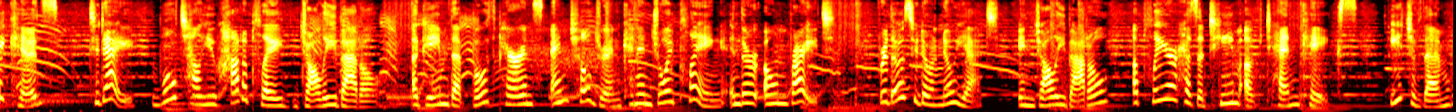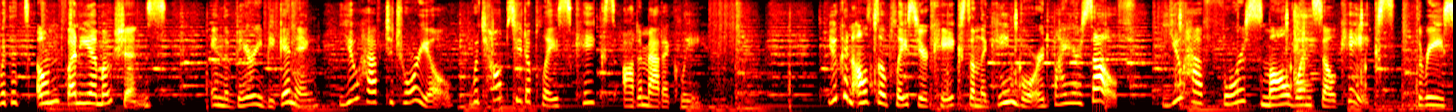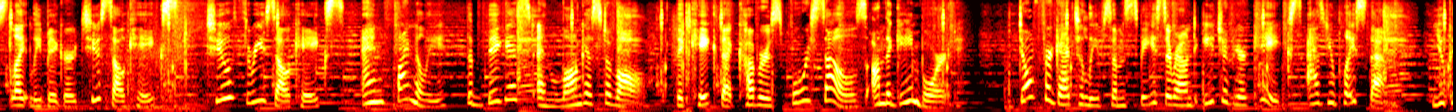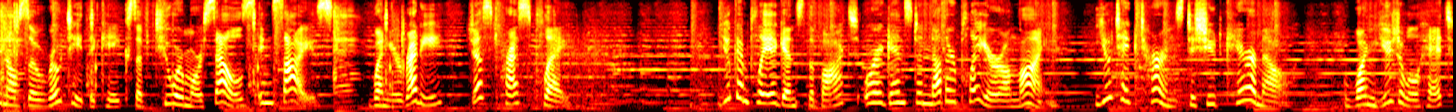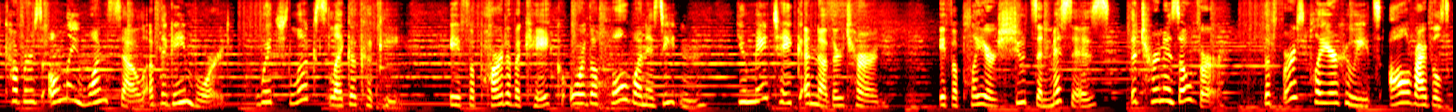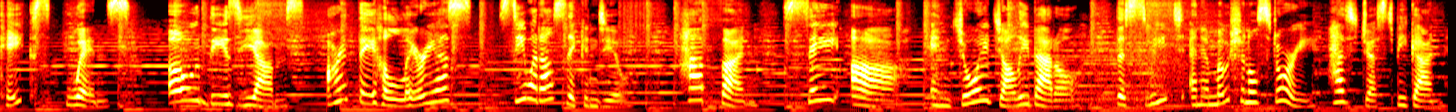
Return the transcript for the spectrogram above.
Hi, kids! Today, we'll tell you how to play Jolly Battle, a game that both parents and children can enjoy playing in their own right. For those who don't know yet, in Jolly Battle, a player has a team of 10 cakes, each of them with its own funny emotions. In the very beginning, you have Tutorial, which helps you to place cakes automatically. You can also place your cakes on the game board by yourself. You have four small one-cell cakes, three slightly bigger two-cell cakes, two three-cell cakes, and finally, the biggest and longest of all, the cake that covers four cells on the game board. Don't forget to leave some space around each of your cakes as you place them. You can also rotate the cakes of two or more cells in size. When you're ready, just press play. You can play against the bot or against another player online. You take turns to shoot caramel. One usual hit covers only one cell of the game board, which looks like a cookie. If a part of a cake or the whole one is eaten, you may take another turn. If a player shoots and misses, the turn is over. The first player who eats all rivals' cakes wins. Oh, these yums! Aren't they hilarious? See what else they can do. Have fun! Say ah! Enjoy Jolly Battle! The sweet and emotional story has just begun.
